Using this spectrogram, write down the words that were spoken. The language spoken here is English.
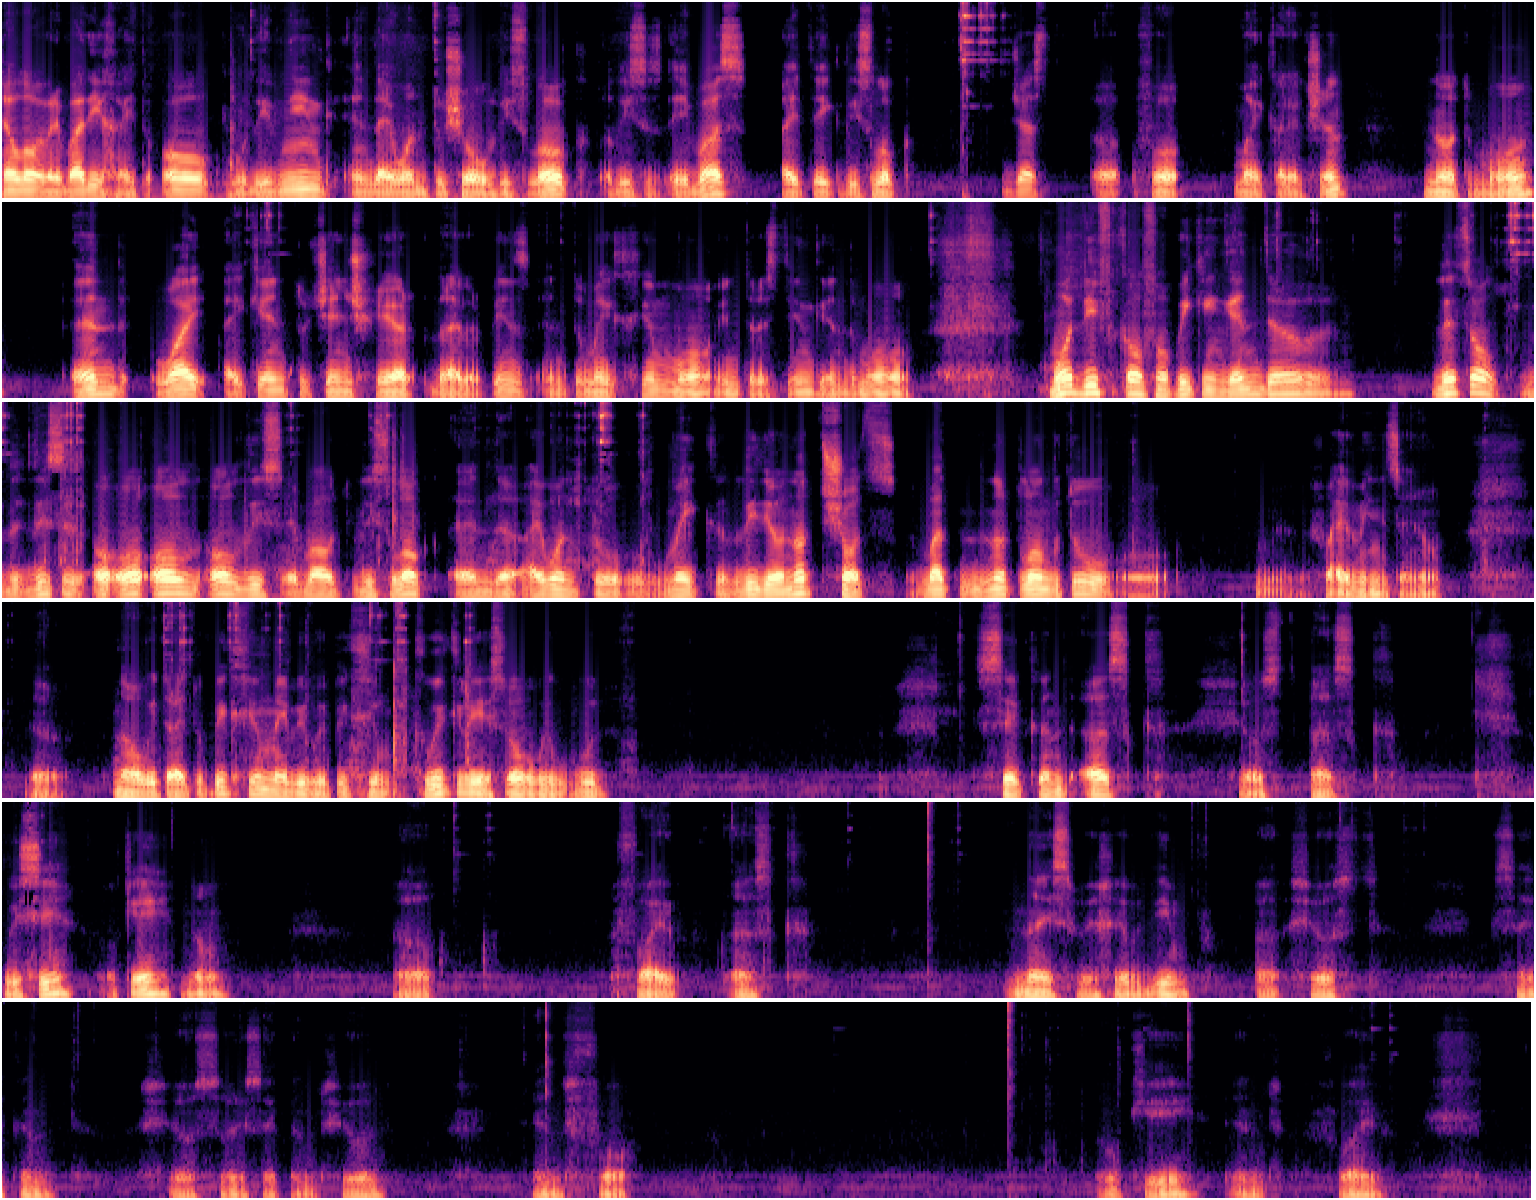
Hello everybody, hi to all, good evening and I want to show this lock. This is Abus. I take this lock just uh, for my collection, not more. And why I can to change here driver pins and to make him more interesting and more more difficult for picking and uh, that's all. This is all, all all this about this lock and uh, i want to make video not shorts but not long too uh, five minutes i know. Uh, now we try to pick him maybe we pick him quickly so we would second ask first ask we see. Okay no. Uh, five ask. Nice we have dimp uh, first second first sorry second third and four. Okay and five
